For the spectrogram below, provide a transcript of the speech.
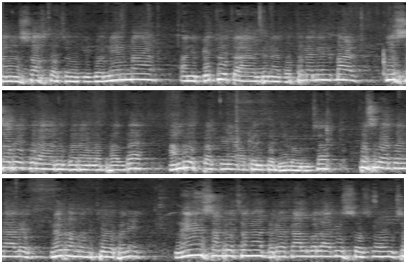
अनि स्वास्थ्य चौकीको निर्माण अनि विद्युत आयोजनाको पुनर्निर्माण यी सबै कुराहरू गराउन थाल्दा हाम्रो प्रक्रिया अत्यन्त ढिलो हुन्छ। त्यसो भएको हुनाले मेरो अनुरोध के हो भने नयाँ संरचना दीर्घकालको लागि सोच्नुहुन्छ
